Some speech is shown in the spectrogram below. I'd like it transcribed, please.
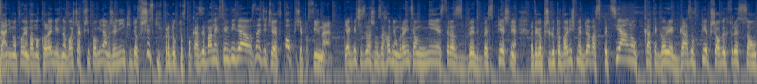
Zanim opowiem Wam o kolejnych nowościach, przypominam, że linki do wszystkich produktów pokazywanych w tym wideo znajdziecie w opisie pod filmem. Jak wiecie, za naszą zachodnią granicą nie jest teraz zbyt bezpiecznie, dlatego przygotowaliśmy dla Was specjalną kategorię gazów pieprzowych, które są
